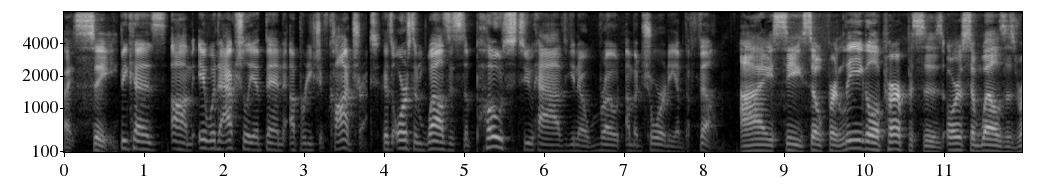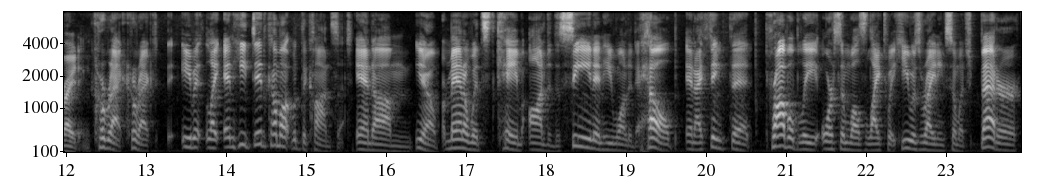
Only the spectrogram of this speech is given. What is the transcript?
I see. Because um it would actually have been a breach of contract. Because Orson Welles is supposed to have you know wrote a majority of the film I see. So for legal purposes, Orson Welles is writing. Correct, correct. Even like, and he did come up with the concept, and um, you know, Mankiewicz came onto the scene and he wanted to help, and I think that probably Orson Welles liked what he was writing so much better,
